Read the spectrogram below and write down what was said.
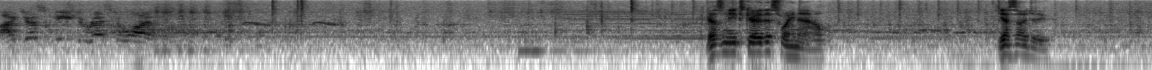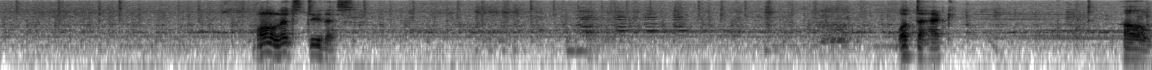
I just need to rest a while. Doesn't need to go this way now. Yes, I do. Oh, let's do this. What the heck? Oh,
